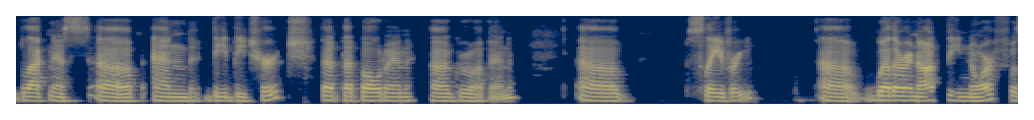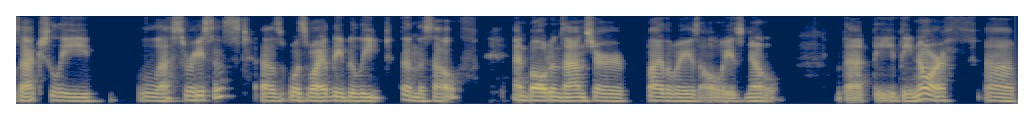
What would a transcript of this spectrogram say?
blackness uh, and the, the church that, that Baldwin uh, grew up in, uh, slavery, uh, whether or not the North was actually less racist, as was widely believed, than the South. And Baldwin's answer by the way, is always no. That the, the North, uh,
